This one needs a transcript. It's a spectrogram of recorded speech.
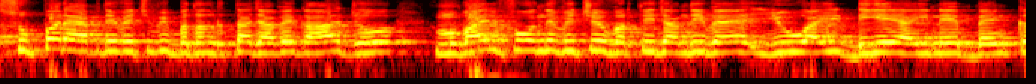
ਸੁਪਰ ਐਪ ਦੇ ਵਿੱਚ ਵੀ ਬਦਲ ਦਿੱਤਾ ਜਾਵੇਗਾ, ਜੋ ਮੋਬਾਈਲ ਫੋਨ ਦੇ ਵਿੱਚ ਵਰਤੀ ਜਾਂਦੀ ਹੈ UIDAI ਨੇ ਬੈਂਕ,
